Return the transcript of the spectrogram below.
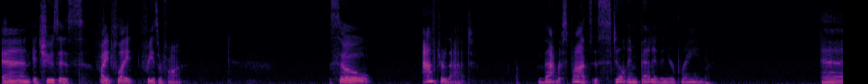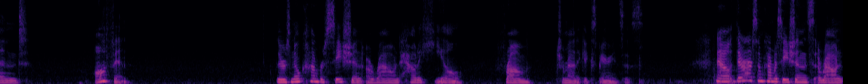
and it chooses fight, flight, freeze, or fawn. So after that, that response is still embedded in your brain. And often, there's no conversation around how to heal from traumatic experiences. Now, there are some conversations around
